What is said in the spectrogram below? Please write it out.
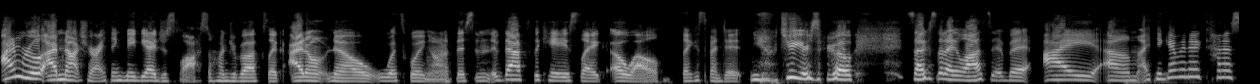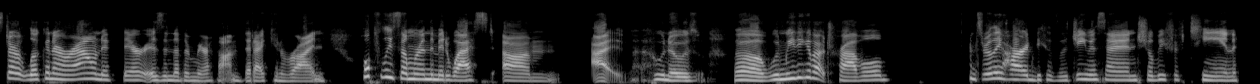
I'm real. I'm not sure. I think maybe I just lost hundred bucks. Like I don't know what's going on with this. And if that's the case, like oh well, like I spent it you know two years ago. Sucks that I lost it, but I um I think I'm gonna kind of start looking around if there is another marathon that I can run. Hopefully somewhere in the Midwest. Um, I who knows. Oh, when we think about travel it's really hard because with Jameson, she'll be 15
